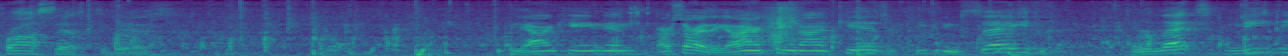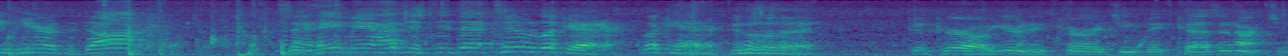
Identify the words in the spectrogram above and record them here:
process to this. The Iron Canyon, or sorry, the Iron Canine kids are keeping him safe. Roulette's meeting him here at the dock, saying, hey man, I just did that too. Look at her, look at her, good. Good girl, you're an encouraging big cousin, aren't you?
